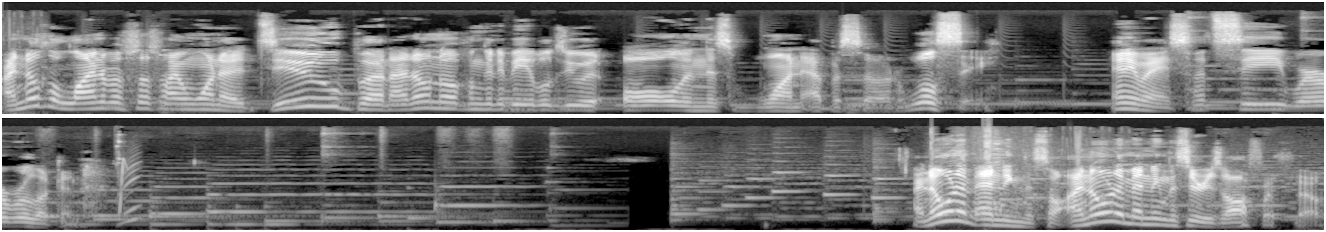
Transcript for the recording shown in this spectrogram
I know the lineup of stuff I want to do, but I don't know if I'm going to be able to do it all in this one episode. We'll see. Anyways, let's see where we're looking. I know what I'm ending this. I know what I'm ending the series off with, though.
